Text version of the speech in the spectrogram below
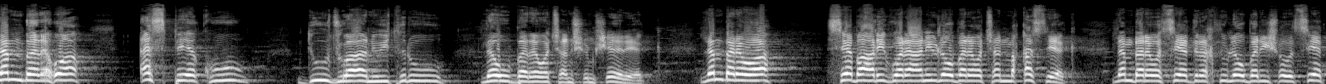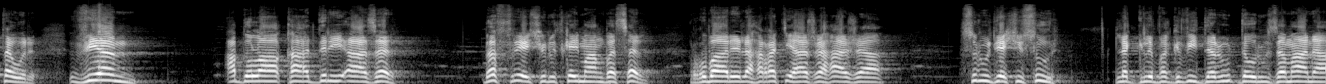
لەم بەرەوە ئەسپێک و دوو جوانووی تر و لەو بەرەوە چەند شمشێرێک. لەم بەرەوە سێ باڵی گۆرانی و لەو بەرەوە چەند مقەستێک. لەم بەرەوە سێ درەخت و لەو بەریشەوە سێ تەور. ڤیەن. عەبدوڵا قادری ئازەر، بەفرێکی لوتکەی مانگ بەسەر ڕووبارێ لە هەڕەتی هاژە هاژە، سروودێکی سوور لە گلڤەگڤی دەورو زەمانە،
